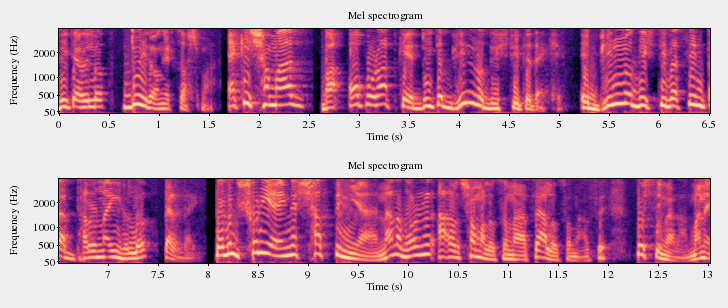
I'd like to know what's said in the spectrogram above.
দুইটা হইল দুই রঙের চশমা। একই সমাজ বা অপরাধকে দুইটা ভিন্ন দৃষ্টিতে দেখে। এই ভিন্ন দৃষ্টি বা চিন্তার ধারণাই হলো প্যারাডাইম। তখন শরিয়া আইনের শাস্তি নিয়ে নানা ধরনের সমালোচনা আছে, আলোচনা আছে। পশ্চিমারা মানে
